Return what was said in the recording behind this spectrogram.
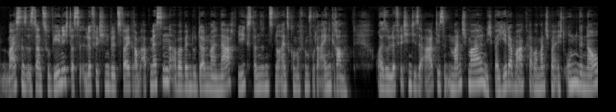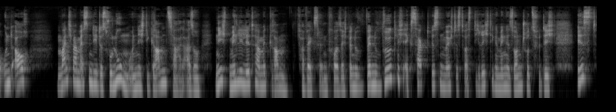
meistens ist es dann zu wenig. Das Löffelchen will zwei Gramm abmessen, aber wenn du dann mal nachwiegst, dann sind es nur 1,5 oder 1 Gramm. Also Löffelchen dieser Art, die sind manchmal, nicht bei jeder Marke, aber manchmal echt ungenau und auch Manchmal messen die das Volumen und nicht die Grammzahl, also nicht Milliliter mit Gramm verwechseln. Vorsicht, wenn du, wenn du wirklich exakt wissen möchtest, was die richtige Menge Sonnenschutz für dich ist,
